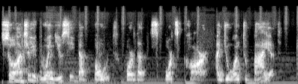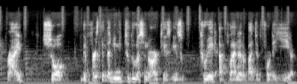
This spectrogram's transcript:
So actually, when you see that boat or that sports car and you want to buy it, right? So the first thing that you need to do as an artist is create a plan and a budget for the year.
